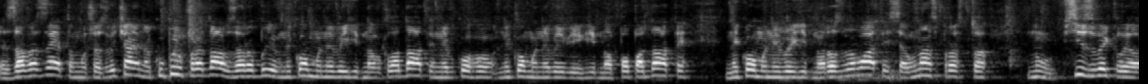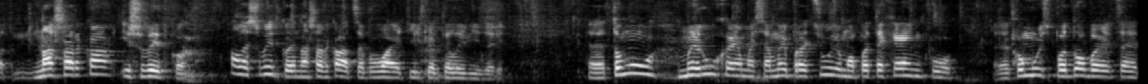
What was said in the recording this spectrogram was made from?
завезе, тому що, звичайно, купив, продав, заробив, нікому не вигідно вкладати, ні в кого, нікому не вигідно попадати, нікому не вигідно розвиватися. У нас просто ну, всі звикли на шарка і швидко. Але швидко і на шарка це буває тільки в телевізорі. Е, Тому ми рухаємося, ми працюємо потихеньку. Е, Комусь подобається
